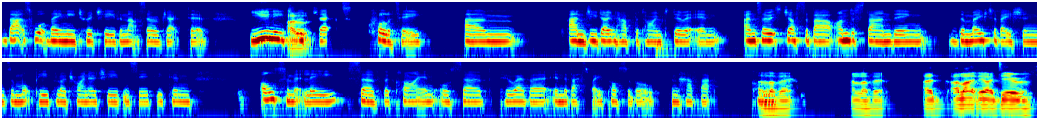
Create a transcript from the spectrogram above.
that's what they need to achieve, and that's their objective. You need to I'll... object quality, um, and you don't have the time to do it in. And so it's just about understanding the motivations and what people are trying to achieve, and see if you can ultimately serve the client or serve whoever in the best way possible and have that. I love it. I love it. I, I, like the idea of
